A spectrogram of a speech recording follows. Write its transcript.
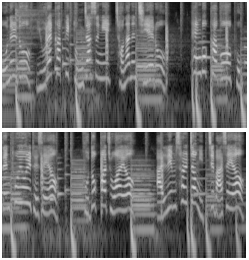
오늘도 유레카픽 동자승이 전하는 지혜로 행복하고 복된 토요일 되세요. 구독과 좋아요, 알림 설정 잊지 마세요.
